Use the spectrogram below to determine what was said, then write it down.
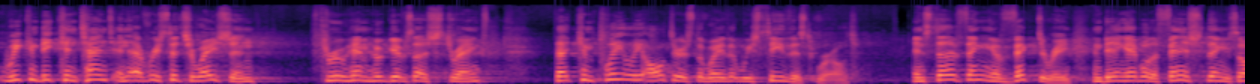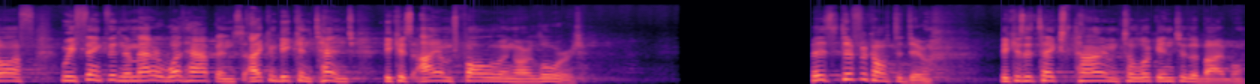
we can be content in every situation through him who gives us strength, that completely alters the way that we see this world. Instead of thinking of victory and being able to finish things off, we think that no matter what happens, I can be content because I am following our Lord. But it's difficult to do because it takes time to look into the Bible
